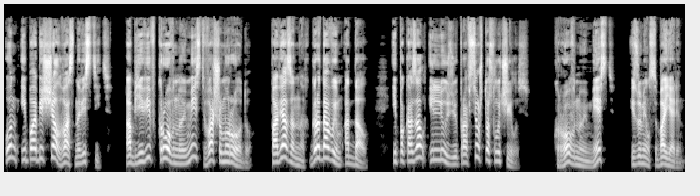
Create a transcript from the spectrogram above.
Он и пообещал вас навестить, объявив кровную месть вашему роду. Повязанных городовым отдал и показал иллюзию про все, что случилось. Кровную месть? Изумился боярин.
